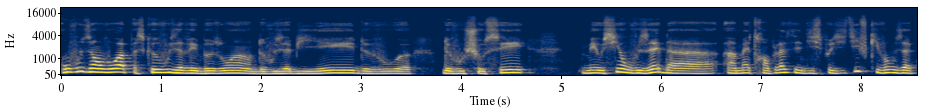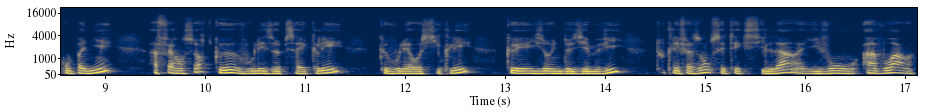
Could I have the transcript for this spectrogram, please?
on vous envoie parce que vous avez besoin de vous habiller, de vous, de vous chausser, mais aussi on vous aide à, à, mettre en place des dispositifs qui vont vous accompagner à faire en sorte que vous les upcyclez, que vous les recyclez, qu'ils ont une deuxième vie. Toutes les façons, ces textiles-là, ils vont avoir.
